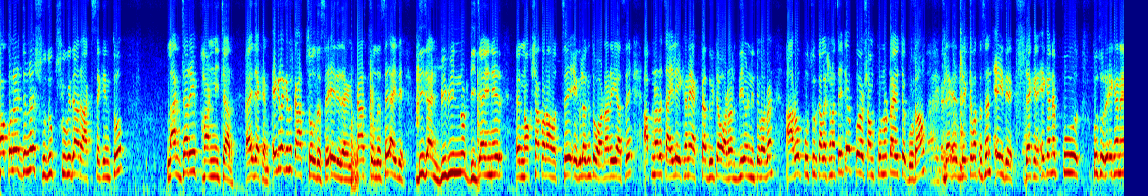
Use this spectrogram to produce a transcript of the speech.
সকলের জন্য সুযোগ সুবিধা রাখছে কিন্তু লাক্সারি ফার্নিচার এই দেখেন, এগুলা কিন্তু কাজ চলতেছে। এই যে দেখেন, কাজ চলতেছে। এই যে ডিজাইন বিভিন্ন ডিজাইনের নকশা করা হচ্ছে এগুলো কিন্তু অর্ডারই আছে। আপনারা চাইলে এখানে একটা দুইটা অর্ডার দিয়েও নিতে পারবেন। আরও প্রচুর কালেকশন আছে। এটা সম্পূর্ণটাই হচ্ছে গোডাউন। দেখতে পাচ্ছেন? এই দেখেন এখানে প্রচুর এখানে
